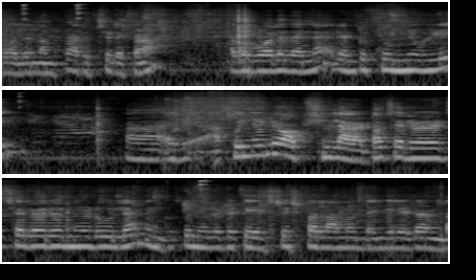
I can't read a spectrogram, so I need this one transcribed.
പോലെ നമുക്ക് അരച്ചെടുക്കണം. അതുപോലെ തന്നെ രണ്ട് കുഞ്ഞുള്ളി കുഞ്ഞുള്ളി ഓപ്ഷനിലാകട്ടോ ചിലർ ചിലരൊന്നും ഇടൂല. നിങ്ങൾക്ക് കുഞ്ഞുള്ളിയുടെ ടേസ്റ്റ് ഇഷ്ടമല്ലാന്നുണ്ടെങ്കിൽ ഇടണ്ട.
